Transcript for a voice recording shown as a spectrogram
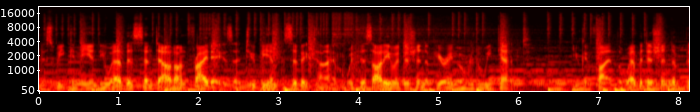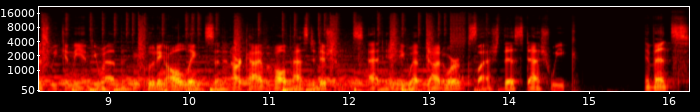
This Week in the Indie Web is sent out on Fridays at 2 p.m. Pacific Time, with this audio edition appearing over the weekend. Can find the web edition of This Week in the Indie Web, including all links and an archive of all past editions at indieweb.org slash this-week. Events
